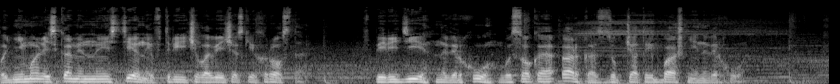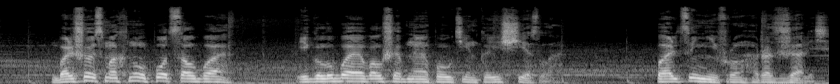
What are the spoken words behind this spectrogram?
поднимались каменные стены в три человеческих роста. Впереди, наверху, высокая арка с зубчатой башней наверху. Большой смахнул пот со лба, и голубая волшебная паутинка исчезла. Пальцы Нифру разжались.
